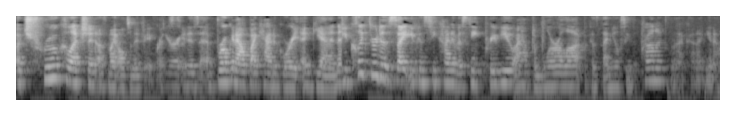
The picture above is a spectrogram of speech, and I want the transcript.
a true collection of my ultimate favorites. Here it is uh, broken out by category again. If you click through to the site, you can see kind of a sneak preview. I have to blur a lot because then you'll see the products and that kind of, you know.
